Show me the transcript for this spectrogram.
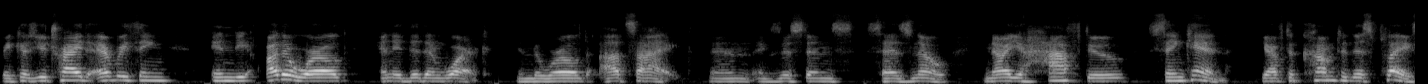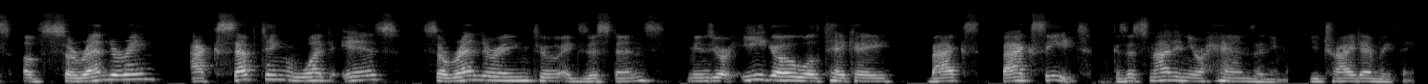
because you tried everything in the other world and it didn't work. In the world outside and existence says no now you have to sink in you have to come to this place of surrendering accepting what is surrendering to existence means your ego will take a back back seat because it's not in your hands anymore. You tried everything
